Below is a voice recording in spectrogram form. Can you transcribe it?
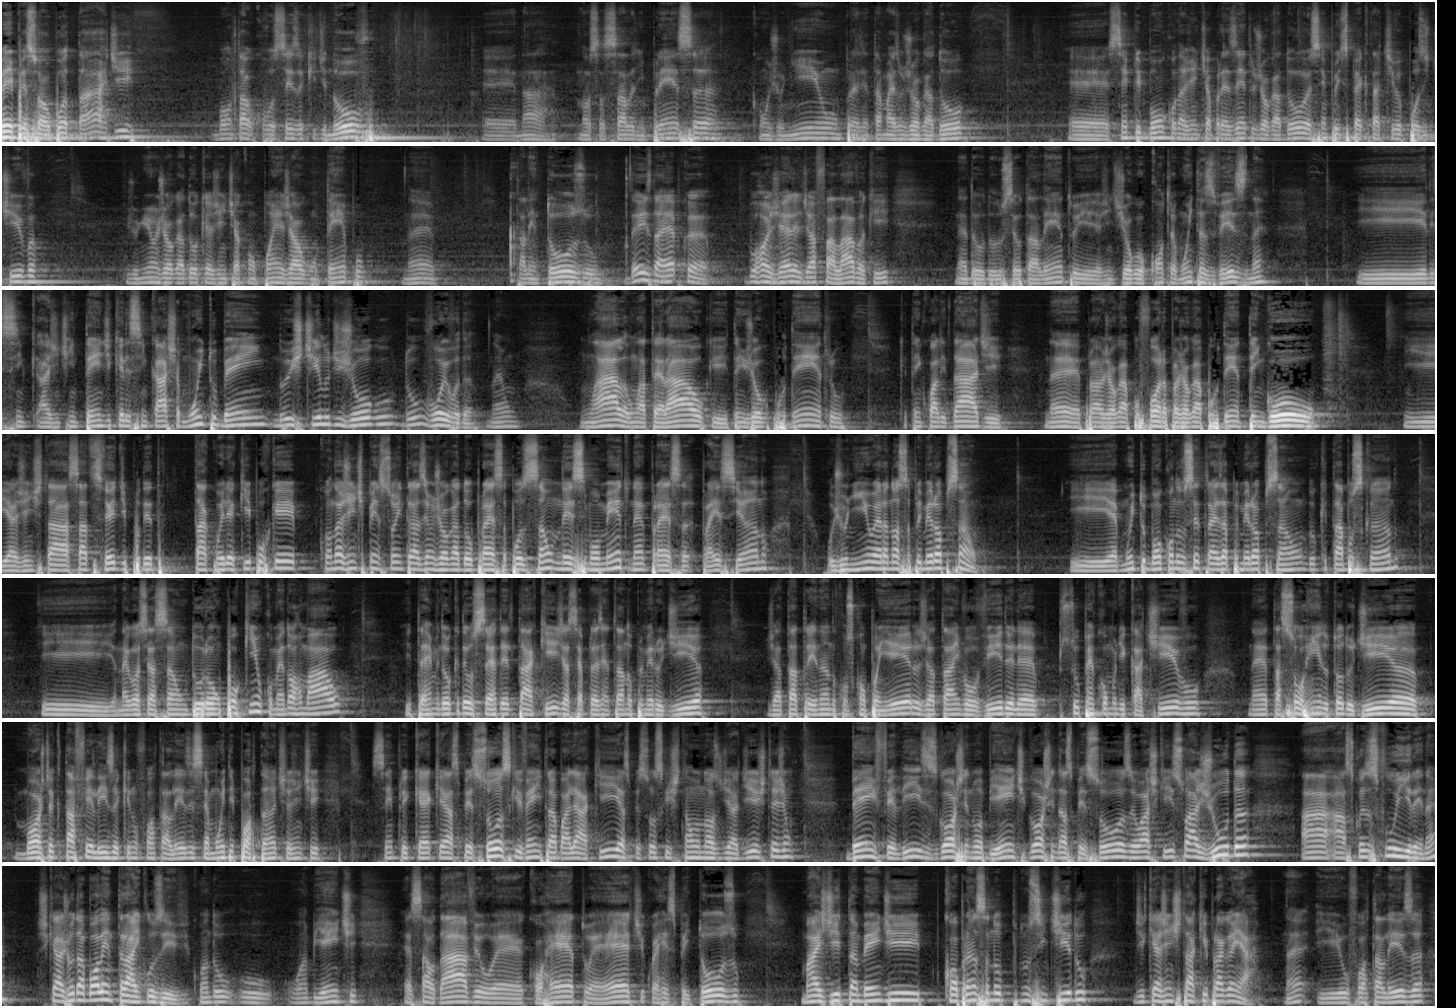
Bem, pessoal, boa tarde. Bom estar com vocês aqui de novo, é, na nossa sala de imprensa, com o Juninho, apresentar mais um jogador. É sempre bom quando a gente apresenta o jogador, é sempre uma expectativa positiva. O Juninho é um jogador que a gente acompanha já há algum tempo, né? talentoso. Desde a época do Rogério, ele já falava aqui né, do, do seu talento e a gente jogou contra muitas vezes, né? E ele se, a gente entende que ele se encaixa muito bem no estilo de jogo do Voivoda. Né? Um, um ala, um lateral que tem jogo por dentro, que tem qualidade né, para jogar por fora, para jogar por dentro, tem gol. E a gente está satisfeito de poder estar tá com ele aqui, porque quando a gente pensou em trazer um jogador para essa posição, nesse momento, né, para esse ano, o Juninho era a nossa primeira opção. E é muito bom quando você traz a primeira opção do que está buscando. E a negociação durou um pouquinho, como é normal, e terminou que deu certo ele estar tá aqui, já se apresentar no primeiro dia, já está treinando com os companheiros, já está envolvido, ele é super comunicativo, está né, tá sorrindo todo dia, mostra que está feliz aqui no Fortaleza, isso é muito importante, a gente sempre quer que as pessoas que vêm trabalhar aqui, as pessoas que estão no nosso dia a dia, estejam bem, felizes, gostem do ambiente, gostem das pessoas, eu acho que isso ajuda a, as coisas fluírem, né? Acho que ajuda a bola a entrar, inclusive, quando o, o ambiente é saudável, é correto, é ético, é respeitoso, mas de, também de cobrança no, no sentido de que a gente está aqui para ganhar. Né? E o Fortaleza,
